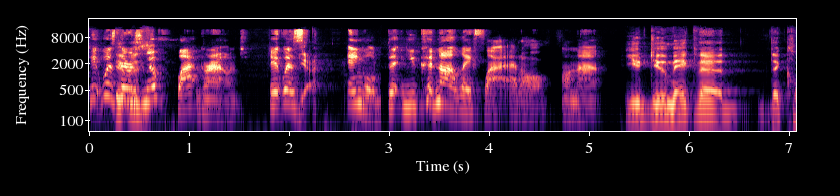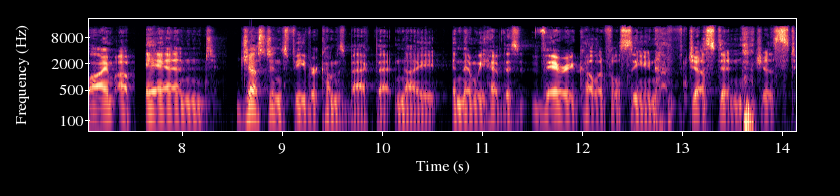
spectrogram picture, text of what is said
it was it there was, was no flat ground. It was yeah. angled. That you could not lay flat at all on that. You do make the the climb up and Justin's fever comes back that night, and then we have this very colorful scene of Justin just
